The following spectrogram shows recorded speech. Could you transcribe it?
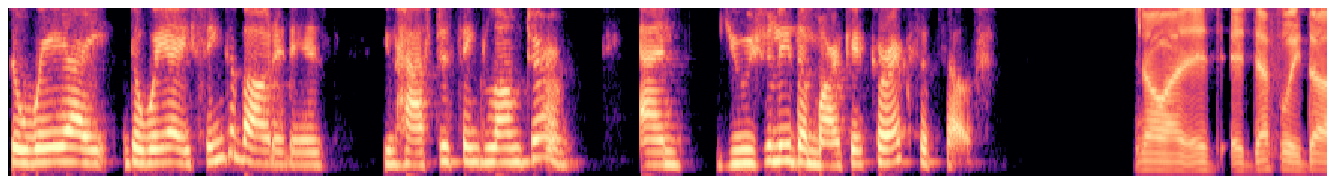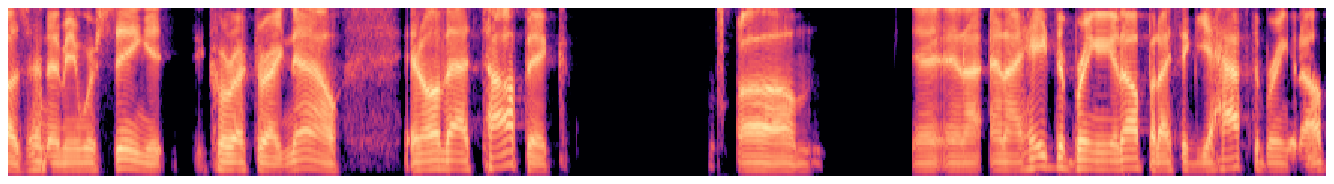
the way I the way I think about it is you have to think long term, and usually the market corrects itself. No, it, it definitely does. And I mean, we're seeing it correct right now. And on that topic, um, and, and I, and I hate to bring it up, but I think you have to bring it up,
